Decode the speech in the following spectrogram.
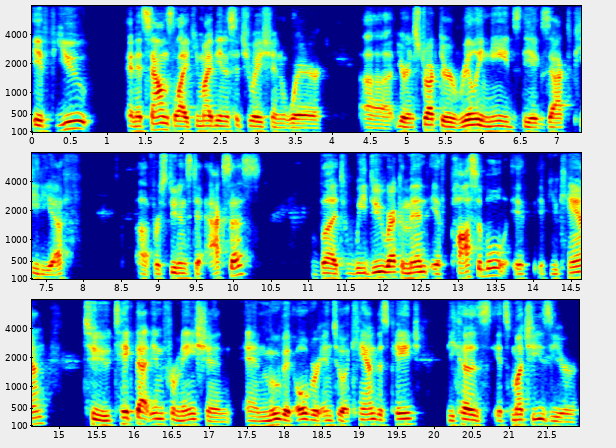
If you, and it sounds like you might be in a situation where uh, your instructor really needs the exact PDF uh, for students to access, but we do recommend, if possible, if, if you can, to take that information and move it over into a Canvas page because it's much easier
